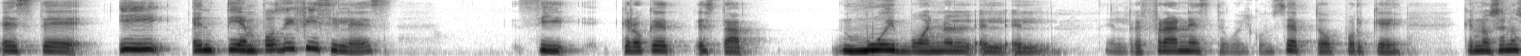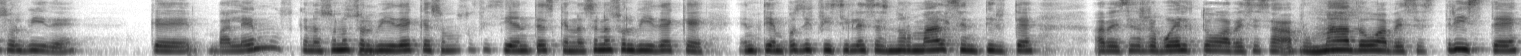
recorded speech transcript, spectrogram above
Este, y en tiempos difíciles, sí, creo que está muy bueno el, el el refrán este o el concepto, porque que no se nos olvide que valemos, que no se nos olvide que somos suficientes, que no se nos olvide que en tiempos difíciles es normal sentirte a veces revuelto, a veces abrumado, a veces triste,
